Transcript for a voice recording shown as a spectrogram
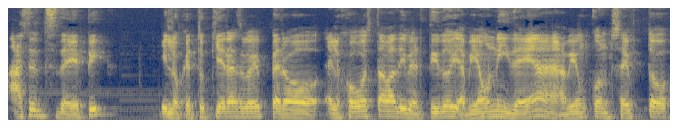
assets de Epic y lo que tú quieras, güey, pero el juego estaba divertido y había una idea, había un concepto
